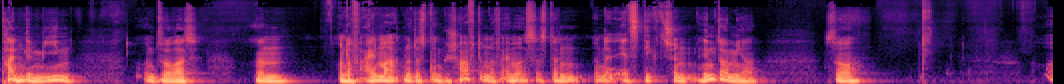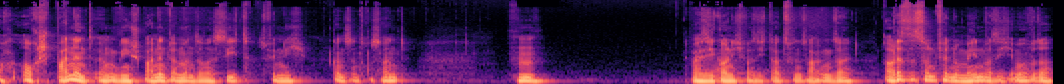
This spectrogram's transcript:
Pandemien und sowas. Ähm, und auf einmal hat man das dann geschafft und auf einmal ist es dann, und jetzt liegt es schon hinter mir. So. Auch, auch spannend, irgendwie spannend, wenn man sowas sieht. Das finde ich ganz interessant. Hm. Weiß ich gar nicht, was ich dazu sagen soll. Aber das ist so ein Phänomen, was ich immer wieder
